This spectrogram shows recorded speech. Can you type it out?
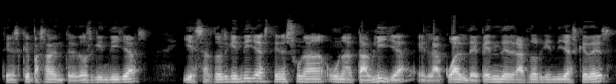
tienes que pasar entre dos guindillas y esas dos guindillas tienes una, una tablilla en la cual depende de las dos guindillas que des,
